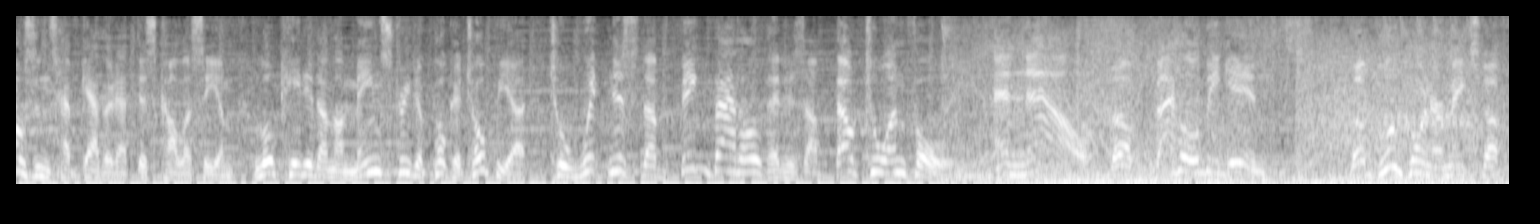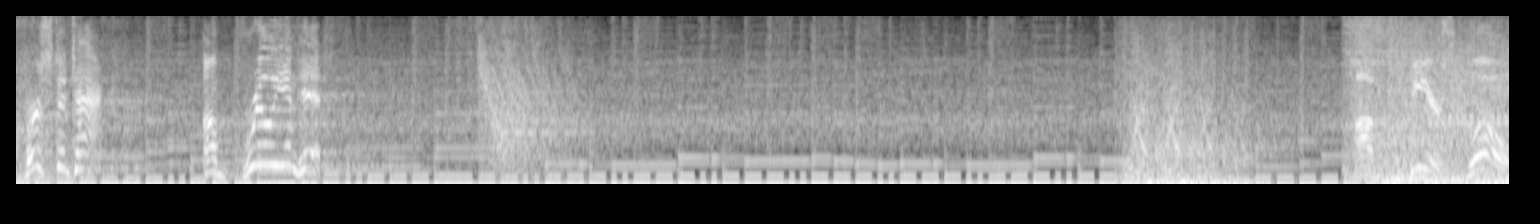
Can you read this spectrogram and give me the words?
Thousands have gathered at this Coliseum, located on the main street of Poketopia, to witness the big battle that is about to unfold. And now, the battle begins. The blue corner makes the first attack. A brilliant hit. A fierce blow.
